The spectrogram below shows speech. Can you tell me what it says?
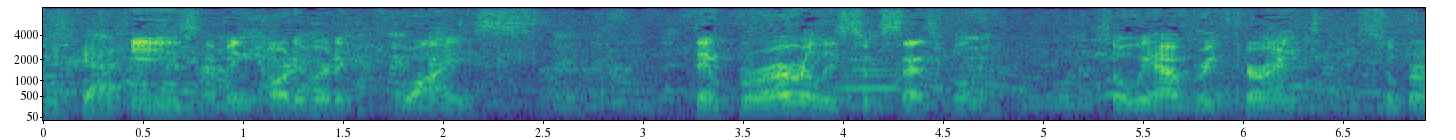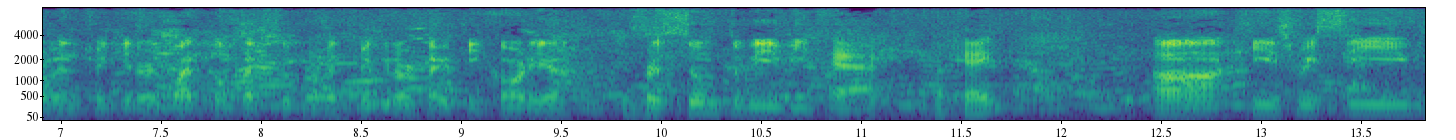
He's got. He's been cardioverted twice, temporarily successful. So we have recurrent supraventricular, wide complex supraventricular tachycardia, presumed to be V-tach. Okay. Uh, he's received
